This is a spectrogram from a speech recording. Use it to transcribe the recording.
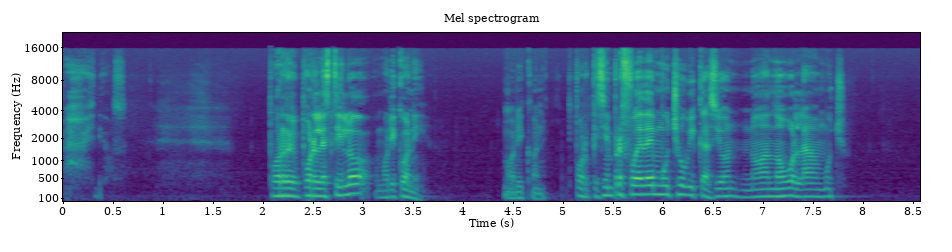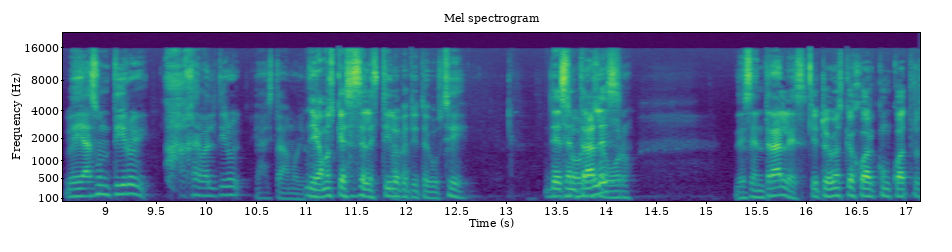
Ay, Dios. Por, por el estilo Moriconi. Moriconi. Porque siempre fue de mucha ubicación, no, no volaba mucho. Veías un tiro y, ah, va el tiro y ahí estaba Moriconi. Digamos que ese es el estilo que a ti te gusta. Sí. ¿De centrales? De centrales. Si tuvimos que jugar con cuatro,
